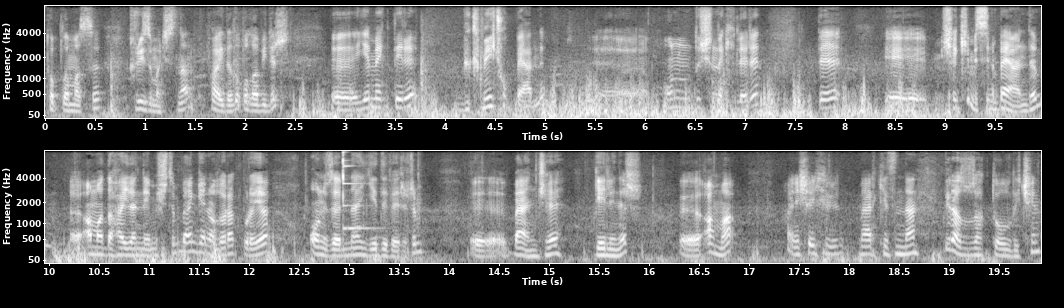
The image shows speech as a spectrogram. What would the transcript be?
toplaması turizm açısından faydalı olabilir. E, yemekleri bükmeyi çok beğendim. E, onun dışındakileri de e, şey kimisini beğendim e, ama daha iyi demiştim. Ben genel olarak buraya 10 üzerinden 7 veririm. E, bence gelinir. E, ama hani şehrin merkezinden biraz uzakta olduğu için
